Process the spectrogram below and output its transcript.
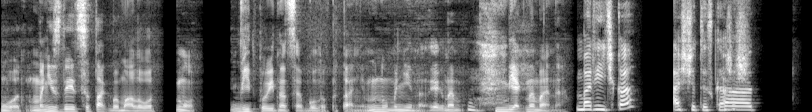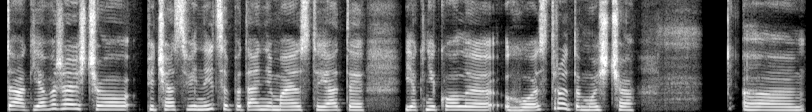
От мені здається, так би мало. От ну відповідь на це було питання. Ну мені на- як на як на мене. Марічка, а що ти скажеш? Е, Так, я вважаю, що під час війни це питання має стояти як ніколи гостро, тому що, е,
